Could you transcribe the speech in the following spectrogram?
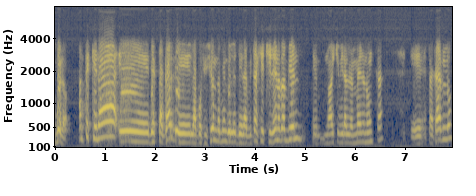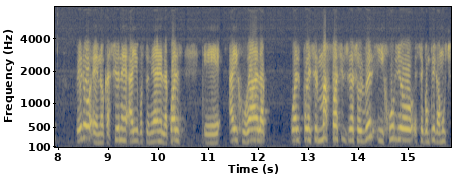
bueno, antes que nada, eh, destacar eh, la posición también del, del arbitraje chileno también, eh, no hay que mirarlo en menos nunca, eh, destacarlo, pero en ocasiones hay oportunidades en las cuales eh, hay jugadas la cual puede ser más fácil resolver y Julio se complica mucho,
